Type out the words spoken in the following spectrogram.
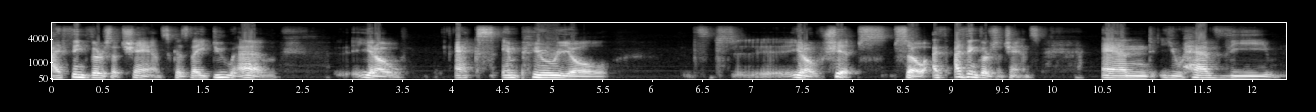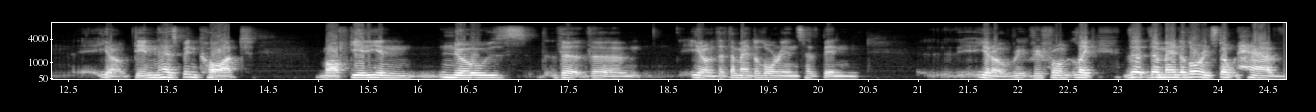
I think there's a chance because they do have you know ex-imperial you know ships. So I, th I think there's a chance. And you have the you know Din has been caught. Moff Gideon knows the the you know that the Mandalorians have been you know, re reform. Like the the Mandalorians don't have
